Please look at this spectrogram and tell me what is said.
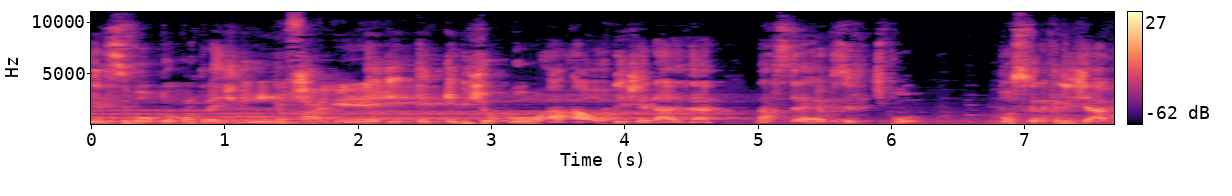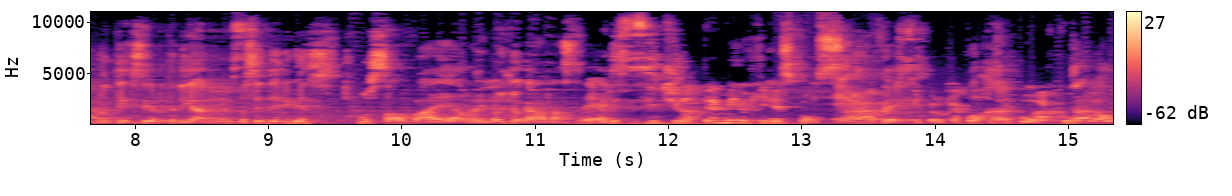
Ele se voltou contra a gente. Eu falhei. Ele, ele- ele jogou a, a Ordem Jedi na- nas trevas. Ele, tipo, buscando aquele diálogo no terceiro, tá ligado? Sim, sim. Você deveria, tipo, salvar ela e não jogar ela nas trevas. Ele se sentindo até meio que responsável É, assim, pelo que aconteceu. Tipo, a culpa. Tra-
